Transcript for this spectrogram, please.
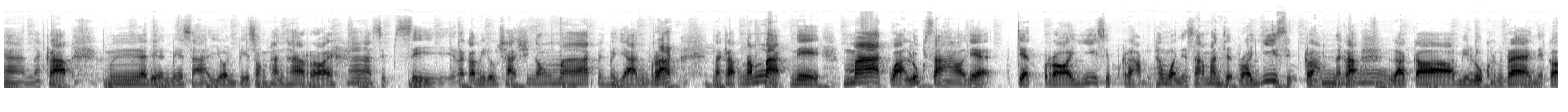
งานนะครับ เมื่อเดือนเมษายนปี 2554 แล้วก็มีลูกชายชื่อน้องมาร์คเป็นพยานรักนะครับ น้ำหนักนี่มากกว่าลูกสาวเนี่ย720 กรัม ทั้งหมดเนี่ย3,720 กรัมนะครับอืมแล้วก็มีลูกคนแรกเนี่ยก็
